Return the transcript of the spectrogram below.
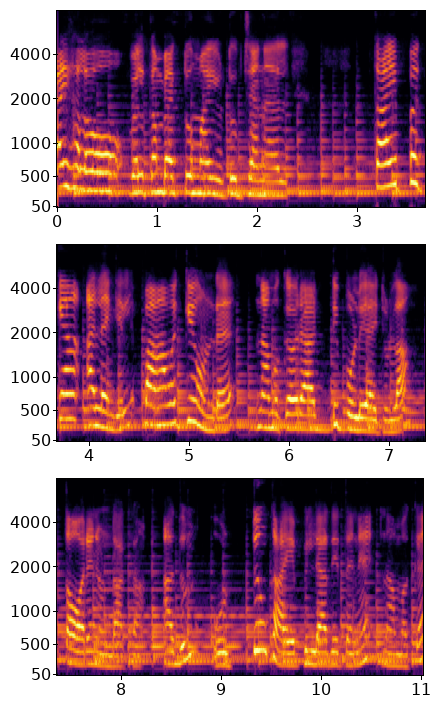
Hi hello welcome back to my YouTube channel കയ്പക്ക അല്ലെങ്കിൽ പാവയ്ക്ക കൊണ്ട് നമുക്ക് ഒരു അടിപൊളിയായിട്ടുള്ള തോരൻ ഉണ്ടാക്കാം. അതും ഒട്ടും കയ്പില്ലാതെ തന്നെ നമുക്ക്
